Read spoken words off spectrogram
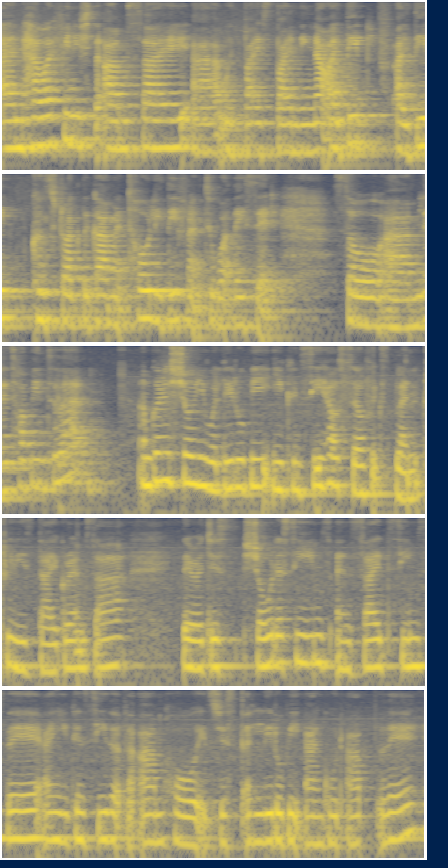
and how I finished the arm side uh, with bias binding. Now I did, I did construct the garment totally different to what they said. So um, let's hop into that. I'm going to show you a little bit. You can see how self-explanatory these diagrams are. There are just shoulder seams and side seams there and you can see that the armhole is just a little bit angled up there.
